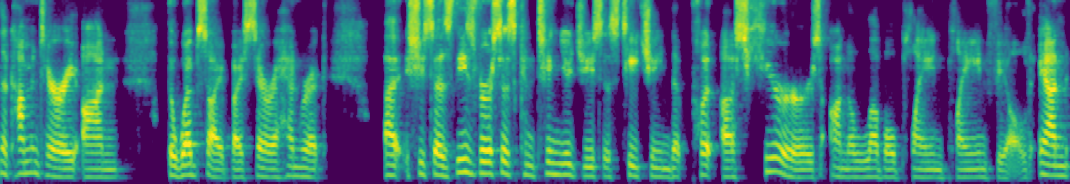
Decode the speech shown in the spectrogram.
the commentary on the website by Sarah Henrich, uh, she says, these verses continue Jesus' teaching that put us hearers on a level playing playing field. And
